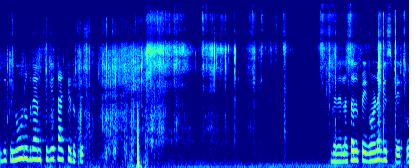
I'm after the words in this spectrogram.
ಇದಕ್ಕೆ ನೂರು ಗ್ರಾಮ್ಸಿಗೆ ತರ್ಟಿ ರುಪೀಸ್ ಇದನ್ನೆಲ್ಲ ಸ್ವಲ್ಪ ಈಗ ಒಣಗಿಸ್ಬೇಕು.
